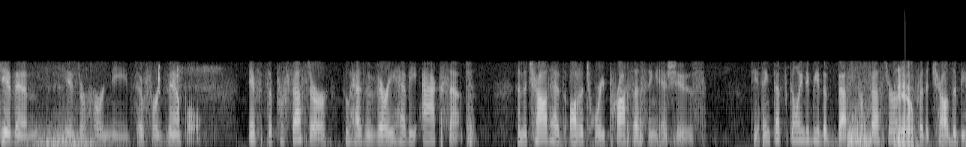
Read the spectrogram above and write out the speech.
given his or her needs. So for example, if it's a professor who has a very heavy accent and the child has auditory processing issues, do you think that's going to be the best professor yeah. for the child to be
